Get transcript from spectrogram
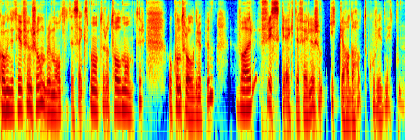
Kognitiv funksjon ble målt etter seks måneder og tolv måneder, og kontrollgruppen var friske ektefeller som ikke hadde hatt covid-19.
